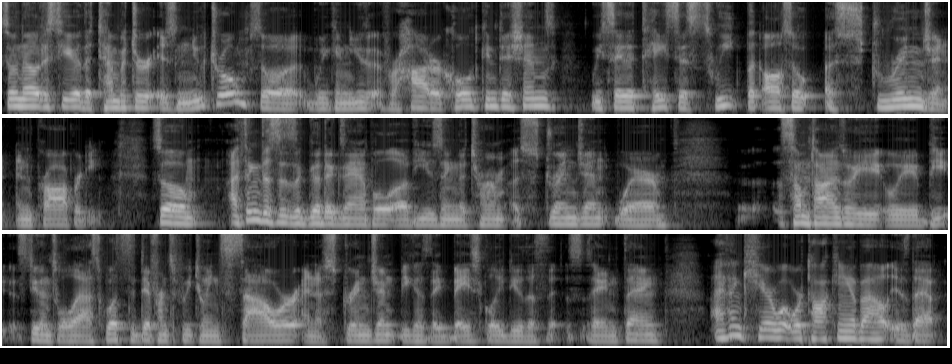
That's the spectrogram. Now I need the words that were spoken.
So notice here the temperature is neutral, so we can use it for hot or cold conditions. We say the taste is sweet, but also astringent in property. So I think this is a good example of using the term astringent where sometimes we, we students will ask what's the difference between sour and astringent because they basically do the th- same thing. I think here what we're talking about is that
